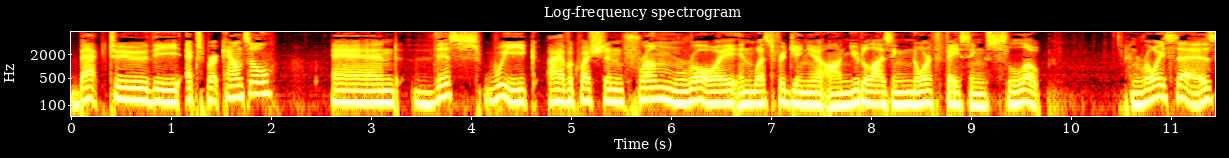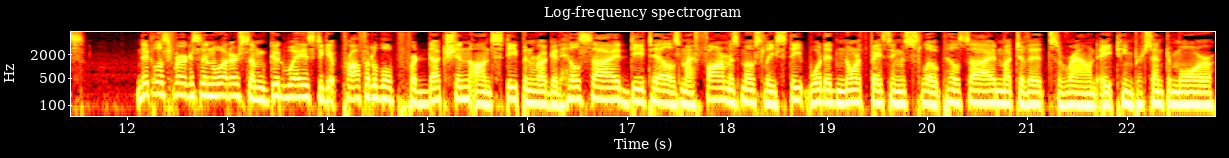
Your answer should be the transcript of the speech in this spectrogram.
Back to the Expert Council. And this week, I have a question from Roy in West Virginia on utilizing north facing slope. And Roy says, Nicholas Ferguson, what are some good ways to get profitable production on steep and rugged hillside? Details, my farm is mostly steep wooded north facing slope hillside. Much of it's around 18% or more,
